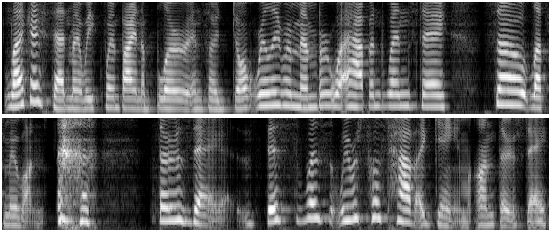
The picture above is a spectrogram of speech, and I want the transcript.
like I said, my week went by in a blur, and so I don't really remember what happened Wednesday. So let's move on. Thursday. This was, we were supposed to have a game on Thursday,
